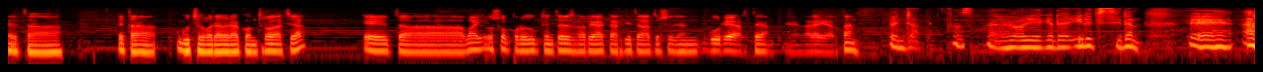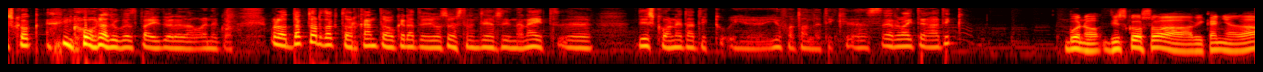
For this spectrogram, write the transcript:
eta eta gutxi gora bera kontrolatzea, eta bai oso produktu interesgarriak argitaratu ziren gure artean, e, garai hartan. Pentsa, ez? E, horiek ere iritsi ziren. E, askok gogoratuko ez baditu ere dagoeneko. Bueno, Doctor Doctor kantu aukeratu diguzu Strangers in the Night e, disko honetatik, UFO taldetik. Zerbaitegatik? Bueno, disko osoa bikaina da,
